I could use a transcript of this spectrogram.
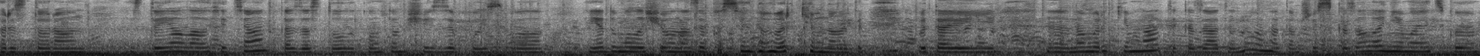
ресторан і стояла офіціантка за столиком, там щось записувала. Я думала, що вона записує номер кімнати. Питаю її «Е, номер кімнати казати. Ну, вона там щось сказала німецькою.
